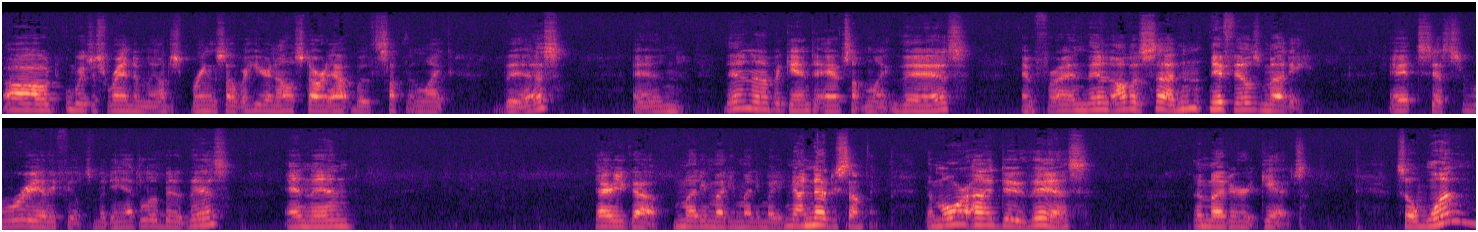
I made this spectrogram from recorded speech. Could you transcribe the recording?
oh, we're just randomly. I'll just bring this over here and I'll start out with something like this and then I began to add something like this. And, and then all of a sudden it feels muddy. It just really feels muddy. Add a little bit of this and then there you go. Muddy muddy muddy muddy. Now notice something. The more I do this the muddier it gets. So one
